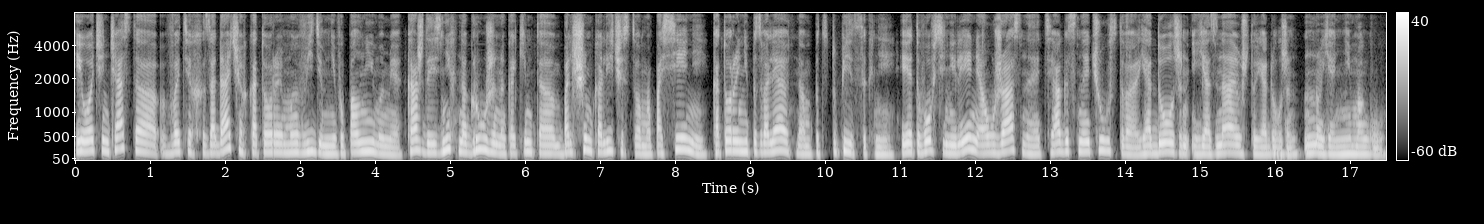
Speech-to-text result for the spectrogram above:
И очень часто в этих задачах, которые мы видим невыполнимыми, каждая из них нагружена каким-то большим количеством опасений, которые не позволяют нам подступиться к ней. И это вовсе не лень, а ужасное, тягостное чувство, чувство, я должен, и я знаю, что я должен, но я не могу.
